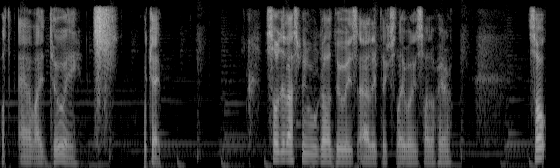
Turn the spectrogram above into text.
What am I doing? Okay. So the last thing we're gonna do is add a text label inside of here. So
